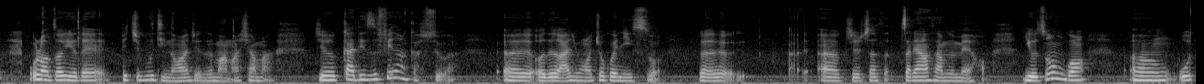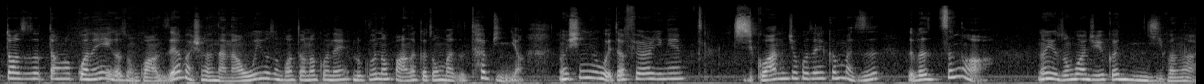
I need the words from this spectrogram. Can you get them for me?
我老早有台笔记本电脑，就是网浪向买，就价钿是非常合算个，呃，后头也用了交关年数。搿呃，就是质质量啥物事蛮好。有种辰光，嗯，我倒是等了国内一个辰光，现在勿晓得哪能。我有辰光等了国内，如果侬碰着搿种物事太便宜哦，侬心里会得反而有眼奇怪，侬就觉着搿物事是勿是真哦？侬有辰光就有搿疑问个。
